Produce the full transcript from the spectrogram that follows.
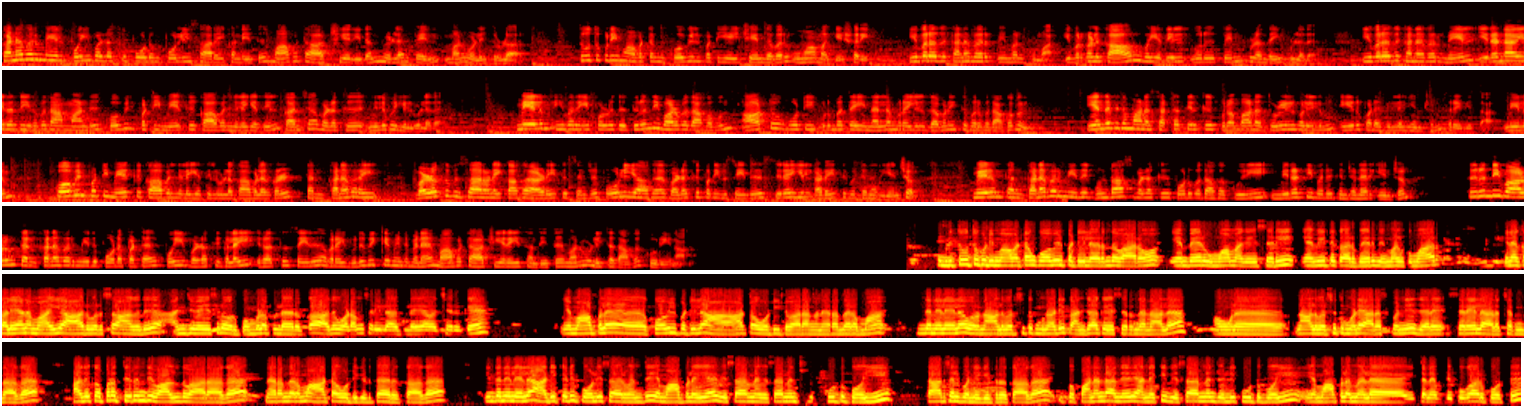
கணவர் மேல் பொய் வழக்கு போடும் போலீசாரை கண்டித்து மாவட்ட ஆட்சியரிடம் இளம்பெண் மனு அளித்துள்ளார். தூத்துக்குடி மாவட்டம் கோவில்பட்டியைச் சேர்ந்தவர் உமா மகேஸ்வரி. இவரது கணவர் விமல்குமார் இவர்களுக்கு ஆறு வயதில் ஒரு பெண் குழந்தை உள்ளது. இவரது கணவர் மேல் இரண்டாயிரத்து இருபதாம் ஆண்டு கோவில்பட்டி மேற்கு காவல் நிலையத்தில் கஞ்சா வழக்கு நிலுவையில் உள்ளது. மேலும் இவர் இப்பொழுது திருந்தி வாழ்வதாகவும் ஆட்டோ ஓட்டி குடும்பத்தை நல்ல முறையில் கவனித்து வருவதாகவும் எந்தவிதமான சட்டத்திற்கு புறம்பான தொழில்களிலும் ஈடுபடவில்லை என்றும் தெரிவித்தார். மேலும் கோவில்பட்டி மேற்கு காவல் நிலையத்தில் உள்ள காவலர்கள் தன் கணவரை வழக்கு விசாரணைக்காக அழைத்து சென்று போலியாக வழக்கு பதிவு செய்து சிறையில் அடைத்துவிட்டனர் என்றும் மேலும் தன் கணவர் மீது குண்டாஸ் வழக்கு போடுவதாக கூறி மிரட்டி வருகின்றனர் என்றும் திருந்தி வாழும் தன் கணவர் மீது போடப்பட்ட பொய் வழக்குகளை ரத்து செய்து அவரை விடுவிக்க வேண்டுமென மாவட்ட ஆட்சியரை சந்தித்து மனு அளித்ததாக கூறினார். இப்படி தூத்துக்குடி மாவட்டம் கோவில்பட்டியில இருந்து வரோம். என் பேர் உமா மகேஸ்வரி. என் வீட்டுக்கார் பேர் விமல்குமார். எனக்கு கல்யாணம் ஆகி ஆறு வருஷம் ஆகுது. அஞ்சு வயசுல ஒரு பொம்பளை பிள்ளை இருக்கா. அது உடம்பு சரியில்லாத பிள்ளையா வச்சிருக்கேன். என் மாப்பிள்ளை கோவில்பட்டியில ஆட்டோ ஓட்டிட்டு வராங்க நிரந்தரமா. இந்த நிலையில ஒரு நாலு வருஷத்துக்கு முன்னாடி கஞ்சா கேஸ் இருந்தனால அவங்கள நாலு வருஷத்துக்கு முன்னாடி அரெஸ்ட் பண்ணி சிறை- சிறையில அடைச்சிருந்தாங்க. அதுக்கப்புறம் திருந்தி வாழ்ந்து வராங்க நிரந்தரமா ஆட்டோ ஓட்டிக்கிட்டு தான் இருக்காங்க இந்த நிலையில அடிக்கடி போலீசார் வந்து என் மாப்பிள்ளைய விசாரணை விசாரணை கூட்டு போய் டார்ச்சல் பண்ணிக்கிட்டு இருக்காங்க. இப்ப பன்னெண்டாம் தேதி அன்னைக்கு விசாரணைன்னு சொல்லி கூட்டு போய் என் மாப்பிள்ளை மேல இத்தனை இப்படி புகார் போட்டு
